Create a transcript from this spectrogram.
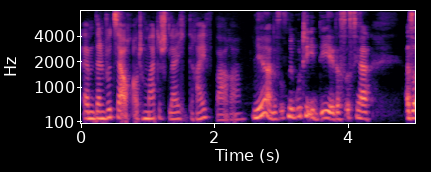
ähm, dann wird es ja auch automatisch gleich greifbarer. Ja, das ist eine gute Idee. Das ist ja, also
